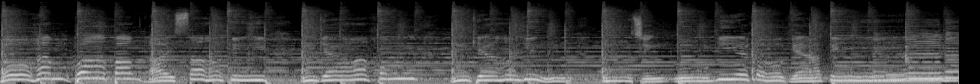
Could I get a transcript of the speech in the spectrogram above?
好汉破腹来相见，不惊风，不惊雨，有情有义的好兄弟。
